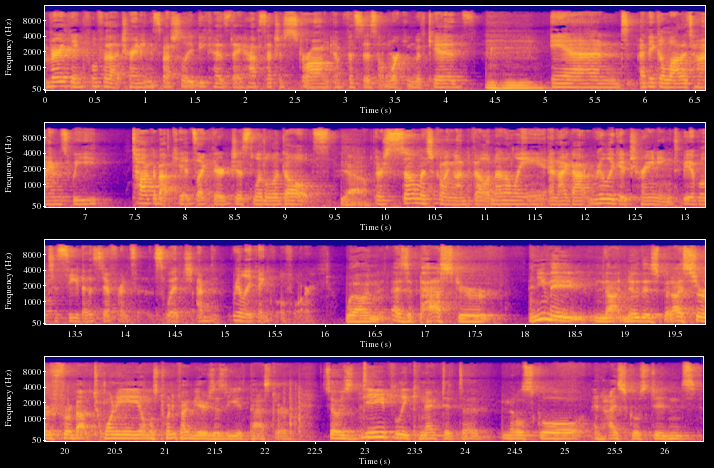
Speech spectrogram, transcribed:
I'm very thankful for that training, especially because they have such a strong emphasis on working with kids. Mm-hmm. And I think a lot of times we talk about kids like they're just little adults. Yeah. There's so much going on developmentally, and I got really good training to be able to see those differences, which I'm really thankful for. Well, as a pastor, and you may not know this, but I served for about 20, almost 25 years as a youth pastor. So I was deeply connected to middle school and high school students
